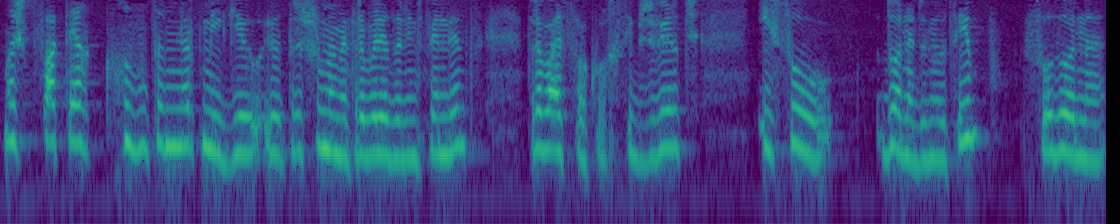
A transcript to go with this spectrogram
mas de facto é que resulta melhor comigo. Eu, eu transformei-me em trabalhadora independente, trabalho só com recibos verdes e sou dona do meu tempo, sou dona,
